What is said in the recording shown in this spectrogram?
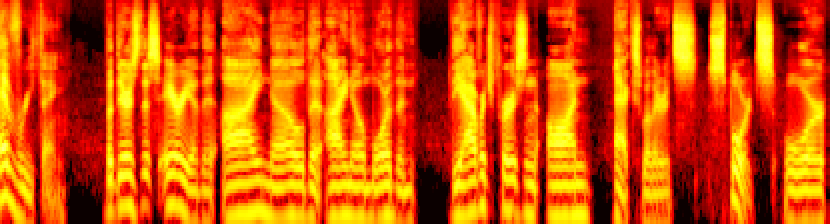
everything, but there's this area that I know that I know more than the average person on X, whether it's sports or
